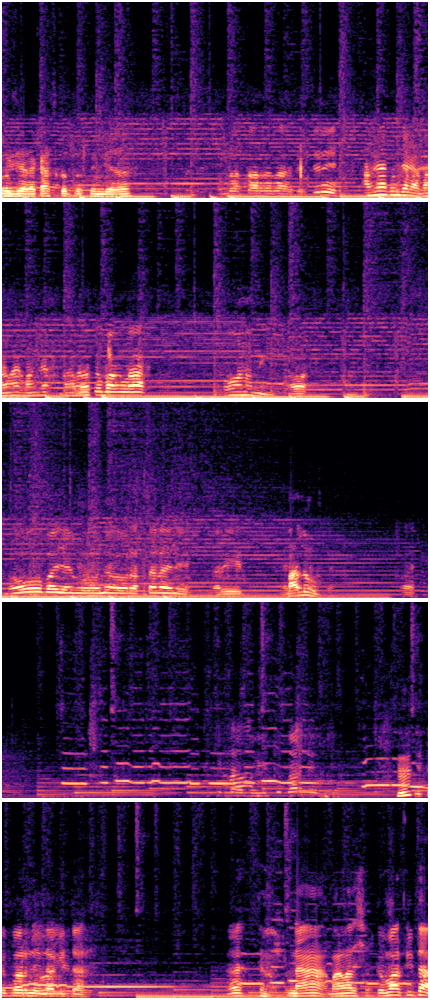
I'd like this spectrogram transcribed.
ওই যারা কাজ করতেছে ইন্ডিয়ার। আপনার কোন জায়গা বাংলা বাংলা? বাংলা তো বাংলা। কোন আমি ও ভাই যাব রাস্তা নাই নে গাড়ি। বালু? হ্যাঁ? ইউটিউবার নি না গীতা? হ্যাঁ? না বাংলাদেশে। তোমার গীতা?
